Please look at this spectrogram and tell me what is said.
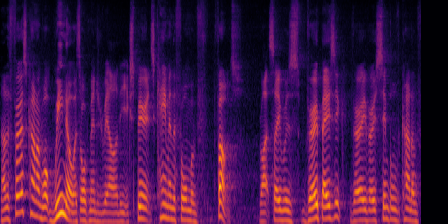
Now, the first kind of what we know as augmented reality experience came in the form of phones, right? So it was very basic, very, very simple kind of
